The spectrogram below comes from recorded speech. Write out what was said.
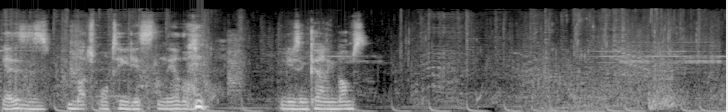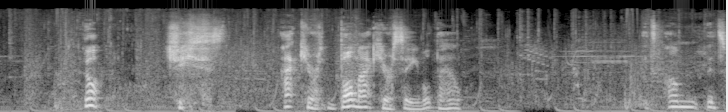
Yeah, this is much more tedious than the other one. I'm using curling bombs. Oh! Jesus! Accurate bomb accuracy, what the hell? It's um it's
